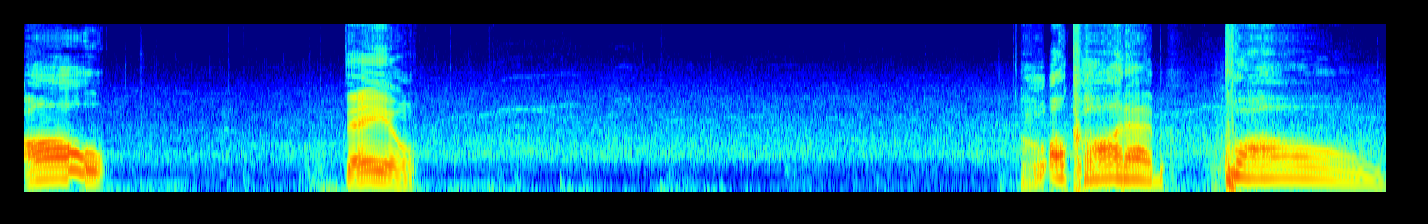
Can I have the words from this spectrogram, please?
Oh. Damn. Oh, caught him. Boom.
